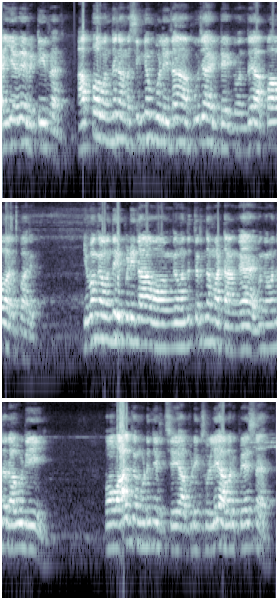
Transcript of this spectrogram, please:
கையவே வெட்டிடுறாரு. அப்பா வந்து நம்ம சிங்கம்புலி தான் பூஜா ஹெக்டேக்கு வந்து அப்பாவா இருப்பாரு. இவங்க வந்து இப்படிதான் அவங்க வந்து திருந்த மாட்டாங்க. இவங்க வந்து ரவுடி. உன் வாழ்க்கை முடிஞ்சிருச்சு அப்படின்னு சொல்லி அவர் பேச.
